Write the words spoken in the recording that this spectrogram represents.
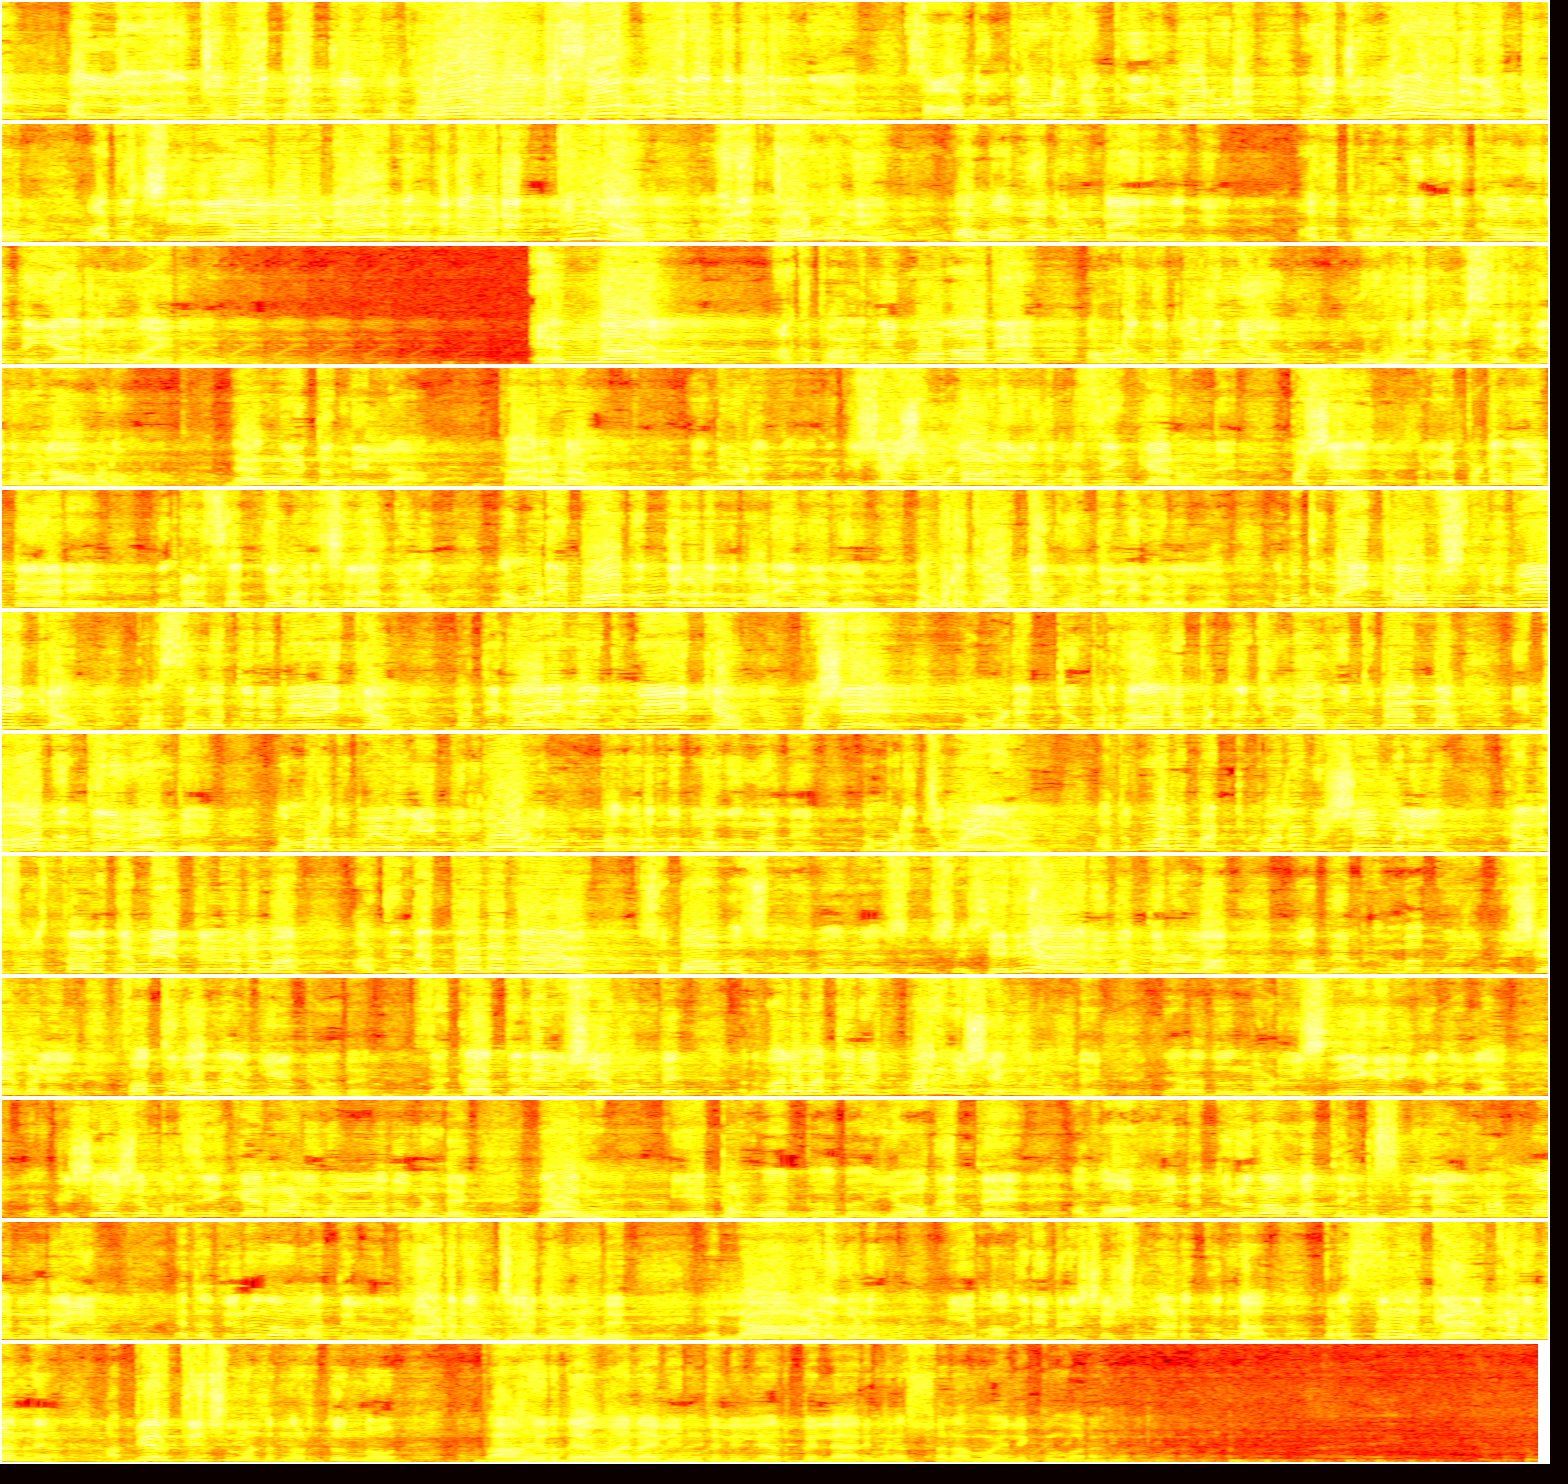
എന്ന് പറഞ്ഞ് സാധുക്കളുടെ ഫക്കീർമാരുടെ ഒരു ജുമയാണ് കേട്ടോ. അത് ശരിയാവാനുള്ള ഏതെങ്കിലും ഒരു കീല ഒരു കൗൽ ആ മധുബിലുണ്ടായിരുന്നെങ്കിൽ അത് പറഞ്ഞു കൊടുക്കാൻ ഒരു തയ്യാറാകുമായിരുന്നു എന്നാൽ അത് പറഞ്ഞു പോകാതെ അവിടുന്ന് പറഞ്ഞു ലുഹുർ നമസ്കരിക്കുന്നവരാവണം ഞാൻ നീട്ടുന്നില്ല. കാരണം എന്റെ ഇവിടെ എനിക്ക് ശേഷമുള്ള ആളുകൾ പ്രസംഗിക്കാനുണ്ട്. പക്ഷേ പ്രിയപ്പെട്ട നാട്ടുകാരെ നിങ്ങൾ സത്യം മനസ്സിലാക്കണം. നമ്മുടെ ഇബാദത്തുകൾ എന്ന് പറയുന്നത് നമ്മുടെ കാട്ടിക്കൂട്ടലുകളല്ല. നമുക്ക് മൈക്ക് ആവശ്യത്തിന് ഉപയോഗിക്കാം പ്രസംഗത്തിന് ഉപയോഗിക്കാം മറ്റു കാര്യങ്ങൾക്ക് ഉപയോഗിക്കാം. പക്ഷേ നമ്മുടെ ഏറ്റവും പ്രധാനപ്പെട്ട ജുമ ഹുത്തുബ എന്ന ഇബാദത്തിന് വേണ്ടി നമ്മളത് ഉപയോഗിക്കുമ്പോൾ തകർന്നു പോകുന്നത് നമ്മുടെ ജുമയാണ്. അതുപോലെ മറ്റു പല വിഷയങ്ങളിലും കേരള സംസ്ഥാന ജമയത്തിൽ ഉലമ അതിന്റെ തനതായ സ്വഭാവ ശരിയായ രൂപത്തിലുള്ള മത വിഷയങ്ങളിൽ ഫത്വ നൽകിയിട്ടുണ്ട്. സക്കാത്തിന്റെ വിഷയമുണ്ട് അതുപോലെ മറ്റു പല വിഷയങ്ങളുമുണ്ട്. ഞാൻ അതൊന്നും ഇവിടെ വിശദീകരിക്കുന്നില്ല. എനിക്ക് ശേഷം പ്രസംഗിക്കാൻ ആളുകൾ ഉള്ളത് കൊണ്ട് ഞാൻ ഈ യോഗത്തെ അള്ളാഹുവിന്റെ തിരുനാമത്തിൽ ബിസ്മില്ലാഹി റഹ്മാൻ റഹീം എന്ന തിരുനാമത്തിൽ ഉദ്ഘാടനം ചെയ്തുകൊണ്ട് എല്ലാ ആളുകളും ഈ മകരീബിന് ശേഷം നടക്കുന്ന പ്രസംഗം കേൾക്കണമെന്ന് അഭ്യർത്ഥിച്ചുകൊണ്ട് നിർത്തുന്നു. ബാഹിർ ദേവാൻ അലിം ദലീൽ അർബില്ലാറിമിൻ അസ്സലാമലൈക്കും വറഹ്മത്തുള്ളാഹി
